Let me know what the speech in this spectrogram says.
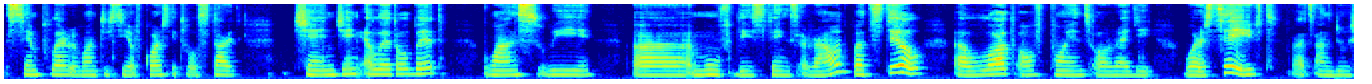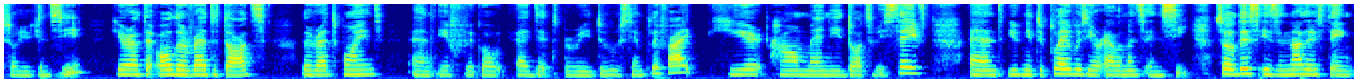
simpler we want to see of course it will start changing a little bit once we uh, move these things around but still a lot of points already were saved let's undo so you can see. Here are the, all the red dots the red points and if we go edit redo simplify here how many dots we saved and you need to play with your elements and see. So this is another thing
